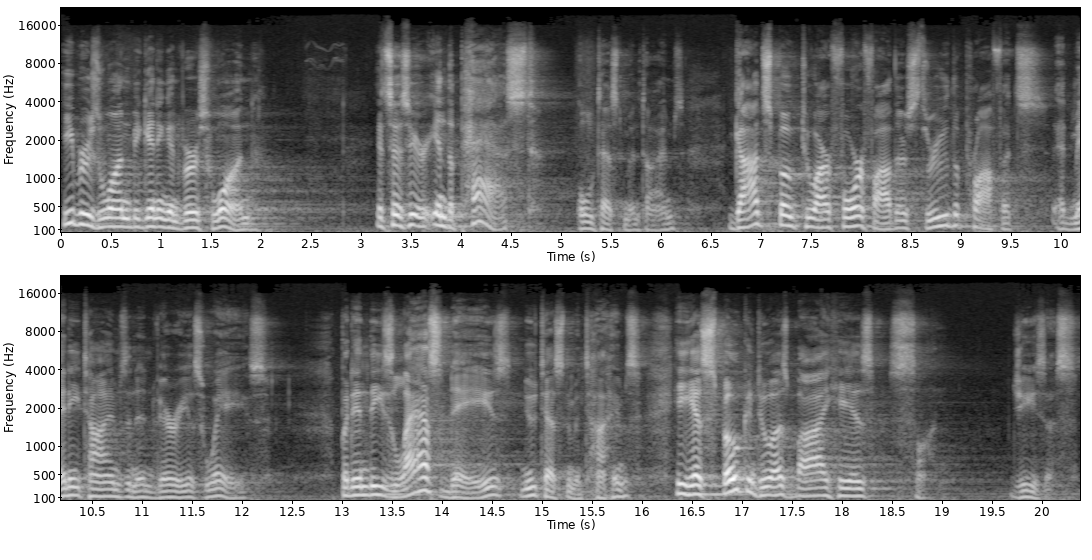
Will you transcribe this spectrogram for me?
Hebrews 1, beginning in verse 1, it says here, In the past, Old Testament times, God spoke to our forefathers through the prophets at many times and in various ways. But in these last days, New Testament times, He has spoken to us by His Son, Jesus.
